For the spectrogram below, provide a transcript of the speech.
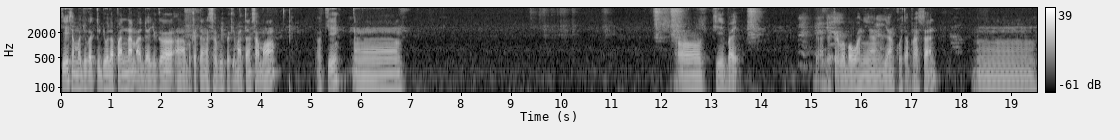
Okey, sama juga 786 ada juga ha, berkaitan dengan servis perkhidmatan sama. Okey. Uh, Okey, baik. Ada kat bawah ni yang yang aku tak perasan. Hmm.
